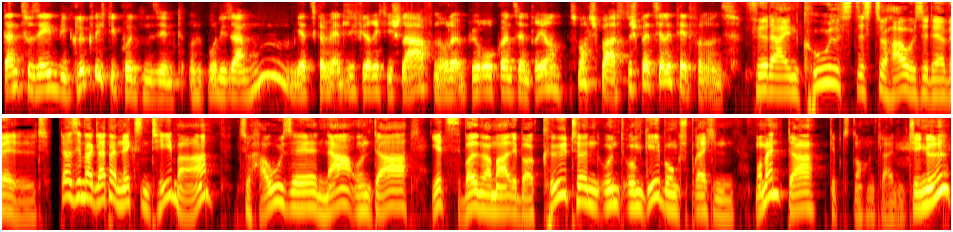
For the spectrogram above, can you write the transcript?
dann zu sehen, wie glücklich die Kunden sind und wo die sagen, hm, jetzt können wir endlich wieder richtig schlafen oder im Büro konzentrieren. Das macht Spaß. Das ist eine Spezialität von uns. Für dein coolstes Zuhause der Welt. Da sind wir gleich beim nächsten Thema. Zuhause, nah und da. Jetzt wollen wir mal über Köthen und Umgebung sprechen. Moment, da gibt's noch einen kleinen Jingle.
